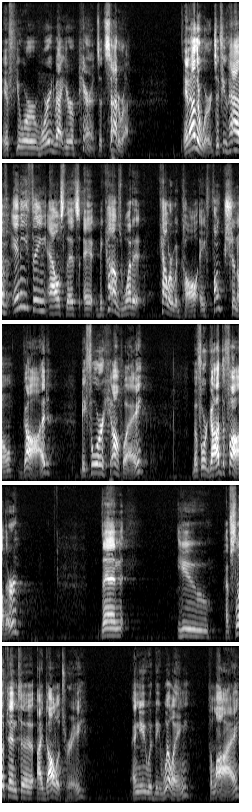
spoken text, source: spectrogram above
if you're worried about your appearance, etc. In other words, if you have anything else that eh, becomes what it, Keller would call a functional God before Yahweh, before God the Father, then you have slipped into idolatry and you would be willing to lie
